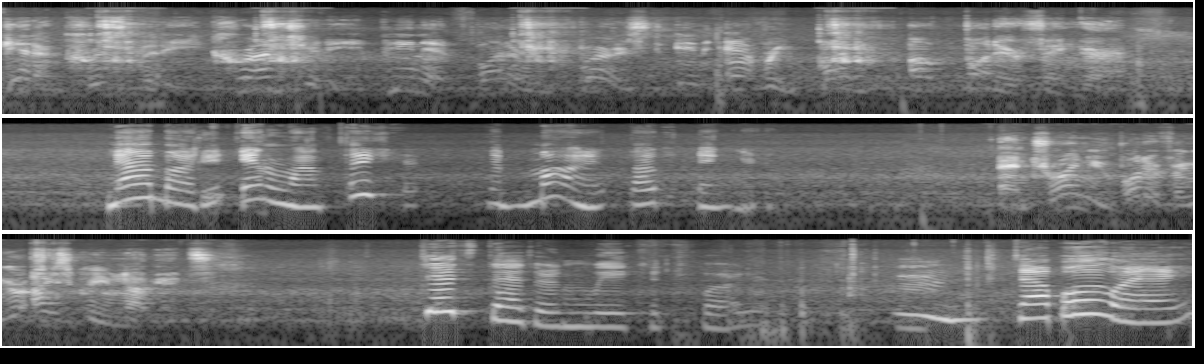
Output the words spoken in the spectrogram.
Get a crispity, crunchity, peanut buttery burst in every bite of Butterfinger. Nobody in my figure than my Butterfinger. Try new Butterfinger ice cream nuggets. That's better than wicked for you. Mm, double A.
